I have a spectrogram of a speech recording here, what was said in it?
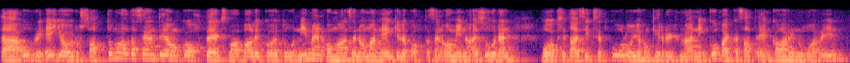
tämä uhri ei joudu sattumalta sen teon kohteeksi, vaan valikoituu nimenomaan sen oman henkilökohtaisen ominaisuuden vuoksi tai siksi, että kuuluu johonkin ryhmään, niin kuin vaikka sateenkaarinuoriin.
